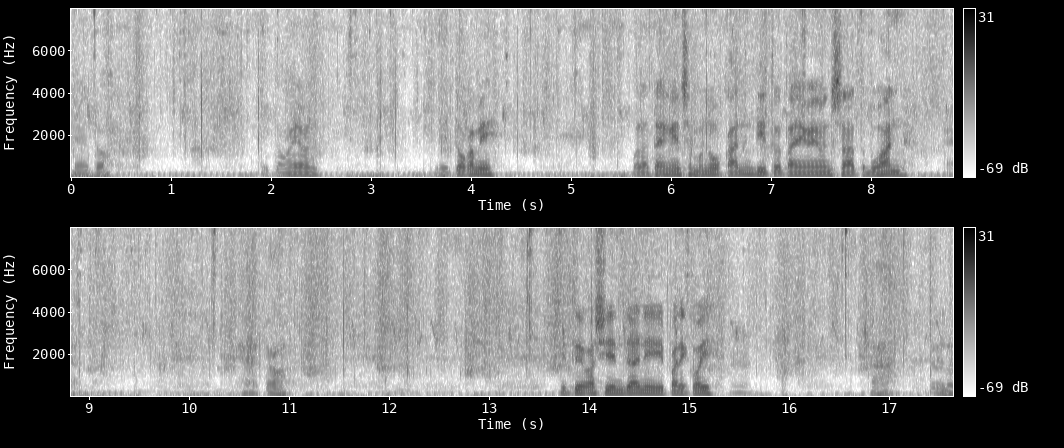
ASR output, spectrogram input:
Ito ito ngayon. Dito kami. Wala tayo ngayon sa Manukan. Dito tayo ngayon sa Tubuhan. Ayan. ito ito yung asyenda ni Parikoy ah, ano.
